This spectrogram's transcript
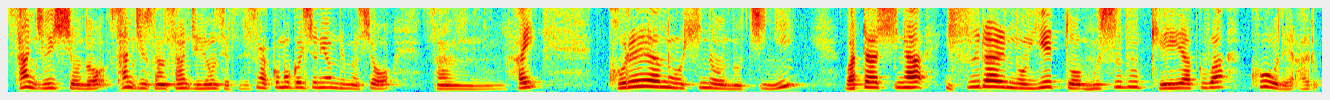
31章の3334節ですがここもご一緒に読んでみましょう。3はい。これらの日の後に私がイスラエルの家と結ぶ契約はこうである。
